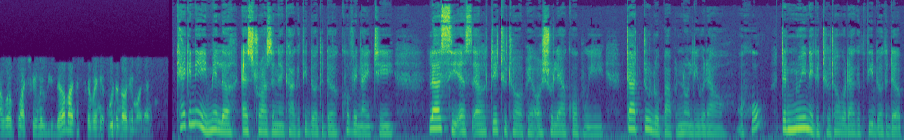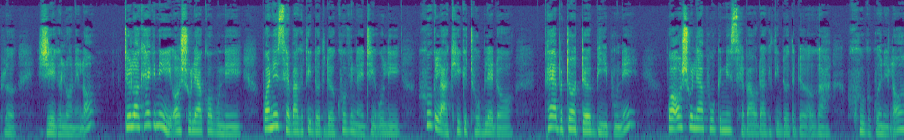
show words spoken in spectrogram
အဝဲပွားချင်မီတော့မတ်ချက်ပဲနေဦးတော့ဒီမော်ရန်ခဲကနီမီလာ AstraZeneca ကတိတော့တဲ့ COVID-19 လာ CSL တေထူထော်ဖဲဩစတြေးလျကောပူီတာတူလိုပါဘနော်လီဝဒါအခုတနွေးနေကထူထော်ဝဒါကတိတော့တဲ့ဖလရေကလောနေလောတူလခဲကနီဩစတြေးလျကောဘူးနေပွားနေဆေဘာကတိဒိုတကိုဗစ် -19 အိုလီခုကလာခိကထိုဘလက်တော့ဖဲဘတော့တဘီဘူးနေပွာဩစတြေးလျဖိုကနီဆေဘာဝဒါကတိဒိုတအကခုကကွနေလော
